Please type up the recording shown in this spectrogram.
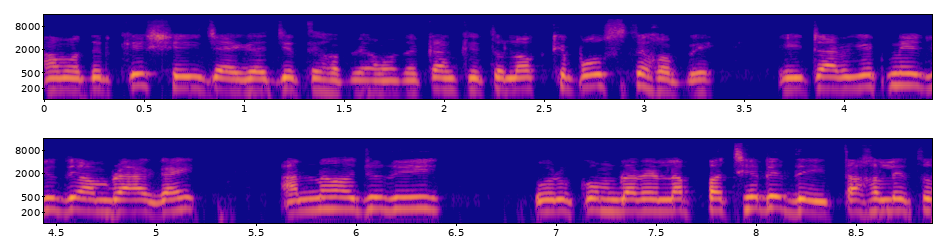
আমাদেরকে সেই জায়গায় যেতে হবে। আমাদের কাঙ্ক্ষিত লক্ষ্যে পৌঁছতে হবে। এই টার্গেট নিয়ে যদি আমরা আগাই, আর না হয় যদি ওরকম ডারে লাপ্পা ছেড়ে দেই, তাহলে তো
